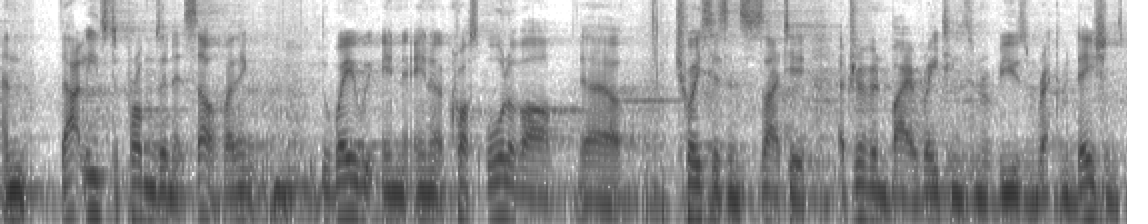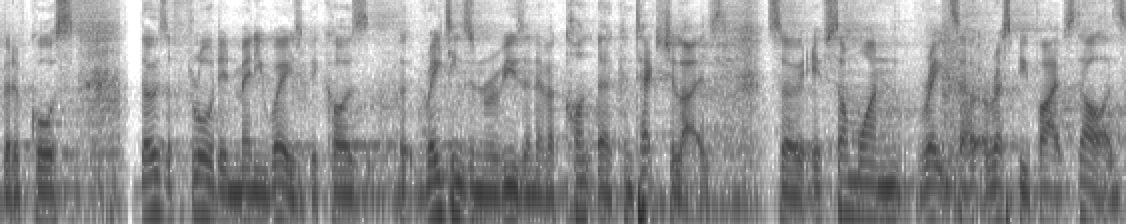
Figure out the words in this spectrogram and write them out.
and that leads to problems in itself. I think the way we, in, in across all of our uh, choices in society are driven by ratings and reviews and recommendations, but of course, those are flawed in many ways because uh, ratings and reviews are never con- uh, contextualized. So if someone rates a, a recipe five stars,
